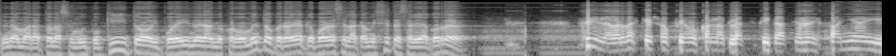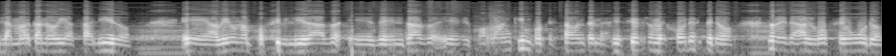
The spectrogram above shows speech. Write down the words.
de una maratón hace muy poquito y por ahí no era el mejor momento, pero había que ponerse la camiseta y salir a correr. Sí, la verdad es que yo fui a buscar la clasificación en España y la marca no había salido. Eh, había una posibilidad eh, de entrar eh, por ranking porque estaba entre las 18 mejores, pero no era algo seguro.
